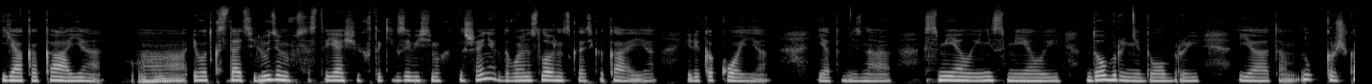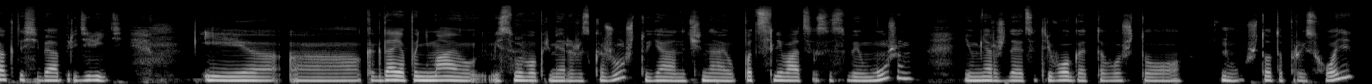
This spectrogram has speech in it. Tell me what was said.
я какая, Мгм. а, и вот, кстати, людям, состоящих в таких зависимых отношениях, довольно сложно сказать, какая я или какой я. Я там, не знаю, смелый, не смелый, добрый, недобрый. Я там, ну, короче, как-то себя определить. И а, когда я понимаю, из своего примера расскажу, что я начинаю подсливаться со своим мужем, и у меня рождается тревога от того, что ну, что-то происходит,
